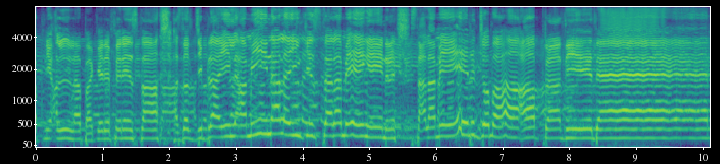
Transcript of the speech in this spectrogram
আপনি আল্লাহ পাকের ফেরেশতা হযরত জিবরাইল আমিন আলাইহিস সালামের সালামের জবাবটা দিয়ে দেন।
